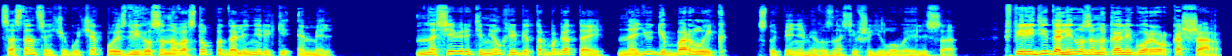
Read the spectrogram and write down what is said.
Со станции Чугучак поезд двигался на восток по долине реки Эмель. На севере темнел хребет Тарбагатай, на юге — Барлык, ступенями возносивший еловые леса. Впереди долину замыкали горы Оркашар,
